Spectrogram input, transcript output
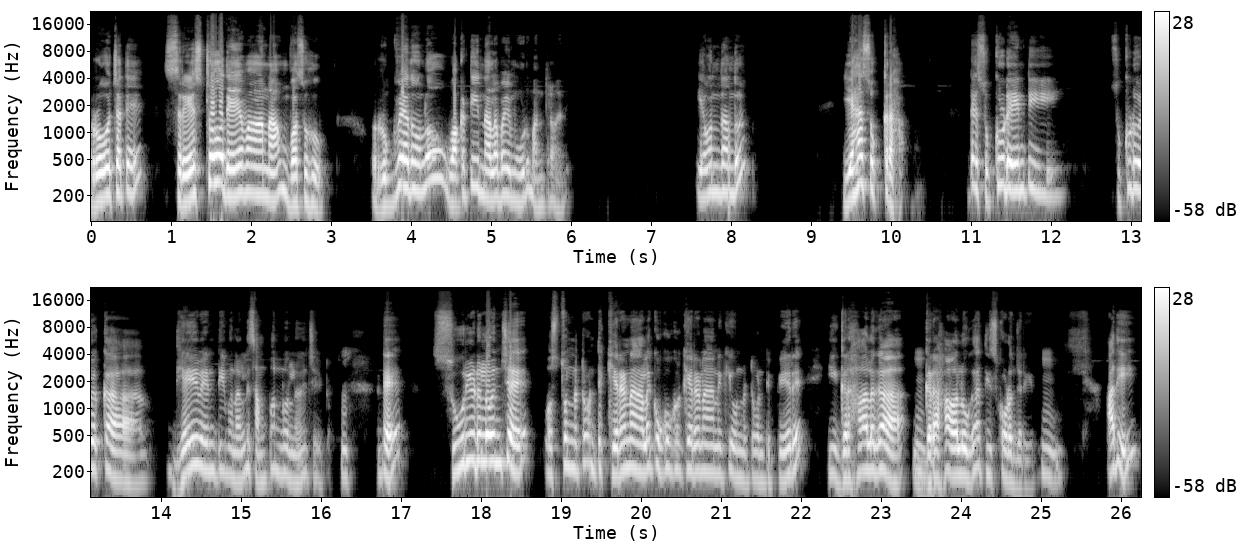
రోచతే శ్రేష్టో దేవానాం వసు. ఋగ్వేదంలో ఒకటి నలభై మూడు మంత్రం అది. ఏముంది అందులో? యహ శుక్ర. అంటే శుక్రుడు ఏంటి? శుక్రుడు యొక్క ధ్యేయం ఏంటి? మనల్ని సంపన్నులని చేయటం. అంటే సూర్యుడిలోంచే వస్తున్నటువంటి కిరణాలకి ఒక్కొక్క కిరణానికి ఉన్నటువంటి పేరే ఈ గ్రహాలుగా. గ్రహాలుగా తీసుకోవడం జరిగింది. అది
